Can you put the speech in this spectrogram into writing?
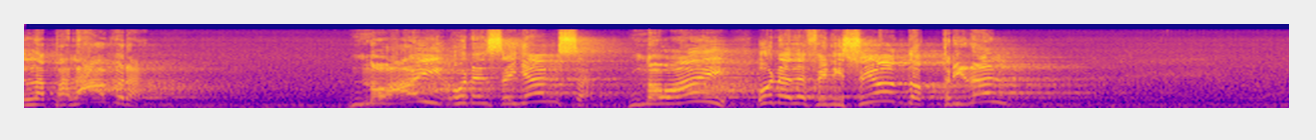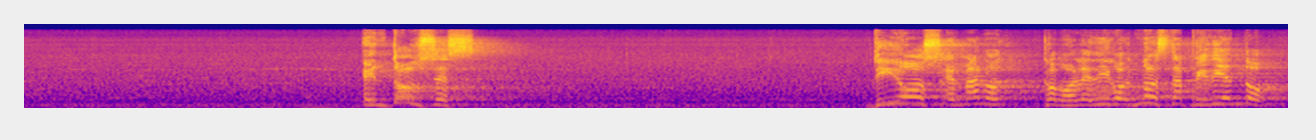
la palabra. No hay una enseñanza, no hay una definición doctrinal. Entonces, Dios, hermano, como le digo, no está pidiendo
